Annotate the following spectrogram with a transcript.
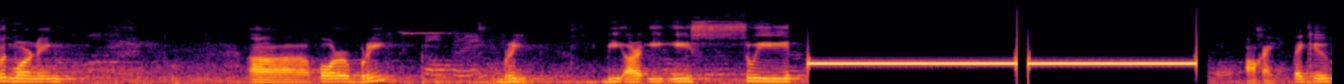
Good morning. Uh, for Brie? Brie. B-R-E-E sweet. Okay, thank you.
